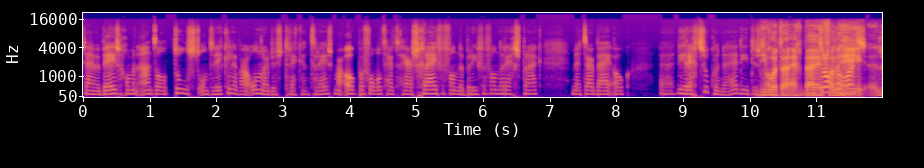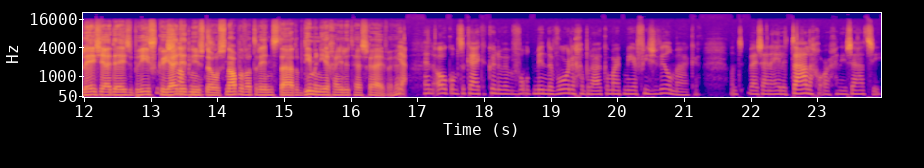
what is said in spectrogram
zijn we bezig om een aantal tools te ontwikkelen, waaronder dus track and trace, maar ook bijvoorbeeld het herschrijven van de brieven van de rechtspraak, met daarbij ook eh, die rechtszoekende. Hè, die dus die wordt daar echt bij van, hey, wordt. lees jij deze brief? Kun jij dit nu zo snappen wat erin staat? Op die manier gaan jullie het herschrijven, hè? Ja, en ook om te kijken, kunnen we bijvoorbeeld minder woorden gebruiken, maar het meer visueel maken. Want wij zijn een hele talige organisatie.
